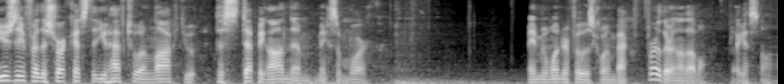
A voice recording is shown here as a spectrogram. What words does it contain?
usually for the shortcuts that you have to unlock, you just stepping on them makes them work. Made me wonder if it was going back further in the level, but I guess not.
